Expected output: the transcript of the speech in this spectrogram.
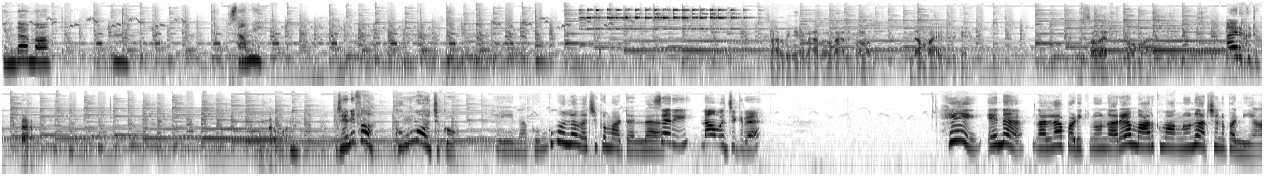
இந்தாமா ம். சாமி. சாமி எல்லாரும் நல்லா இருக்கணும். இந்தாம்மா எடுத்துக்க. பிரசாதம் எடுத்துக்கோமா ஆ இருக்கட்டும். ஆ. இந்தாம்மா. ஜெனிஃபா குங்குமம் வச்சுக்கோ. ஏய் நான் குங்குமம்லாம் வச்சுக்க மாட்டேன்ல. சரி நான் வச்சுக்கிறேன். ஹே என்ன? நல்லா படிக்கணும் நிறைய மார்க் வாங்கணும்னு அர்ச்சனை பண்ணியா?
